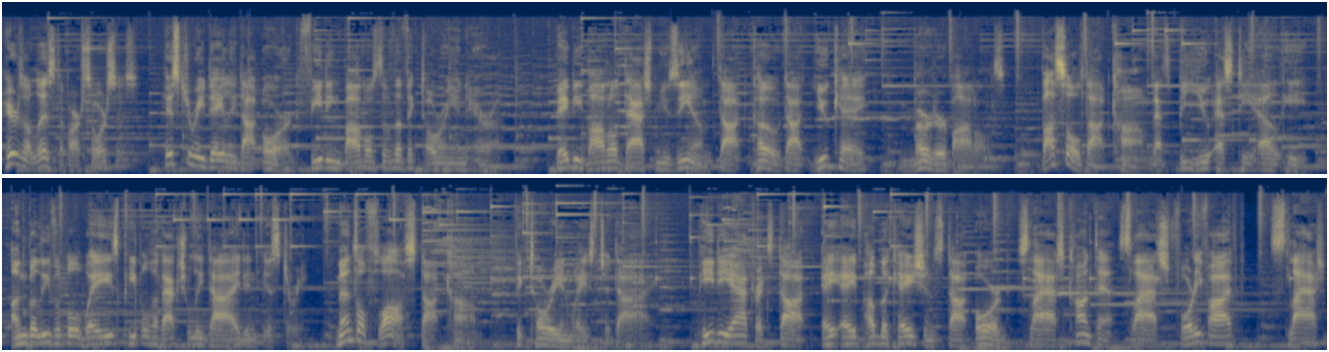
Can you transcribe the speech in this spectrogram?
Here's a list of our sources historydaily.org, feeding bottles of the Victorian era, babybottle-museum.co.uk, murder bottles, bustle.com, that's B U S T L E, unbelievable ways people have actually died in history, mentalfloss.com, Victorian ways to die, pediatrics.aapublications.org slash content slash 45 slash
